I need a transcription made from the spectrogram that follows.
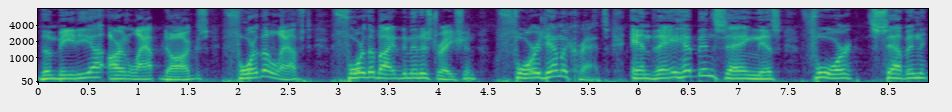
The media are lapdogs for the left, for the Biden administration, for Democrats. And they have been saying this for seven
